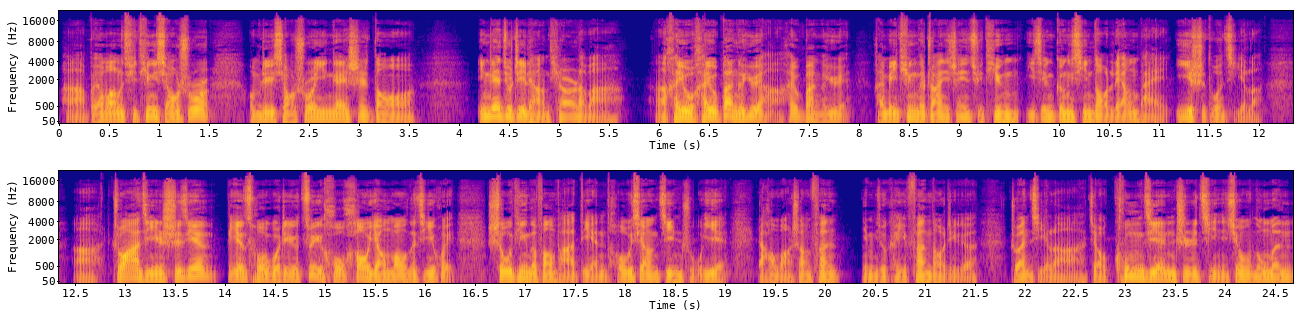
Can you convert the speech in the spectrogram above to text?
啊！不要忘了去听小说，我们这个小说应该是到，应该就这两天了吧？啊，还有还有半个月啊，还有半个月还没听的，抓紧时间去听，已经更新到两百一十多集了啊！抓紧时间，别错过这个最后薅羊毛的机会。收听的方法：点头像进主页，然后往上翻。你们就可以翻到这个专辑了啊，叫《空间之锦绣龙门》。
